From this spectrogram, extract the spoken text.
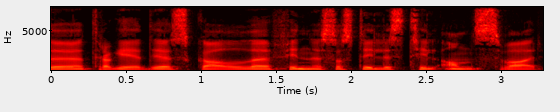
eh, tragedie skal eh, finnes og stilles til ansvar.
